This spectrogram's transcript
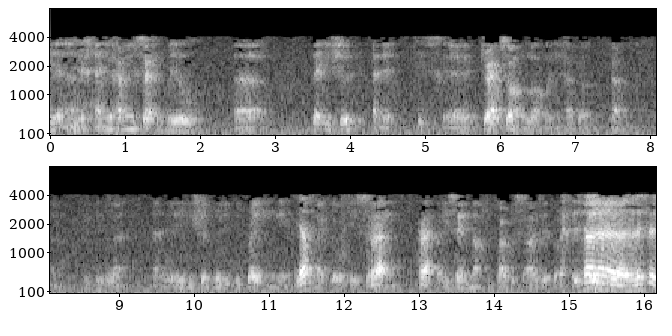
yeah, and you're having a second meal, uh, that you should, and it is, uh, drags on a lot when you have a family, a few people there, uh, you should really be breaking it. Yes. Like what you're saying. Correct. Correct. But saying not to publicise it, but. No, no, no, no, this is,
